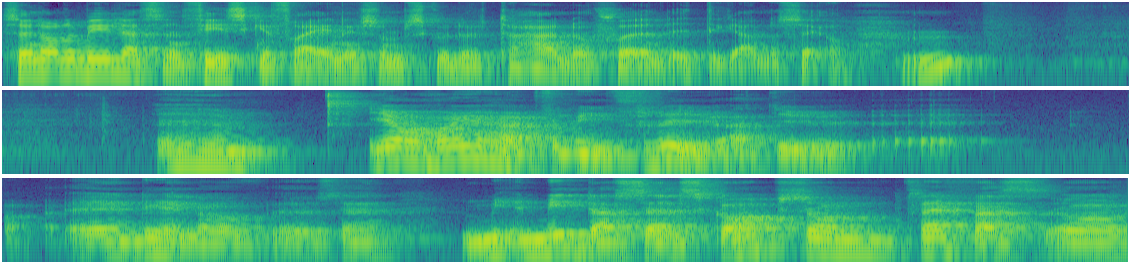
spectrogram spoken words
Sen har det bildats en fiskeförening som skulle ta hand om sjön lite grann och så. Mm. Ehm, jag har ju hört från min fru att du eh, är en del av eh, middagssällskap som träffas och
